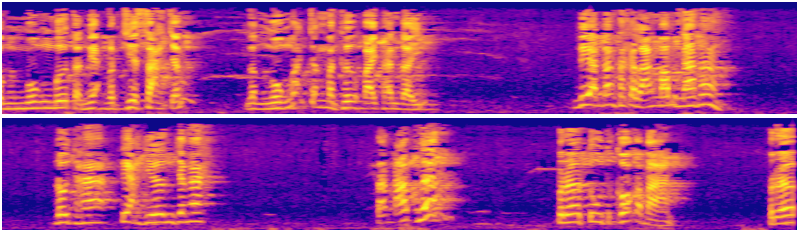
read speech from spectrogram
ល្ងងមើលតអ្នកវិទ្យាសាស្ត្រចឹងល្ងងចឹងមិនធ្វើបែកផែនដី វាអត់ដឹងថាកម្លាំងមកពីណាផងដូចថាផ្ទះយើងចឹងណាតាមដល់ភ្លើងប្រើទូទឹកកកក៏បានប្រើ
